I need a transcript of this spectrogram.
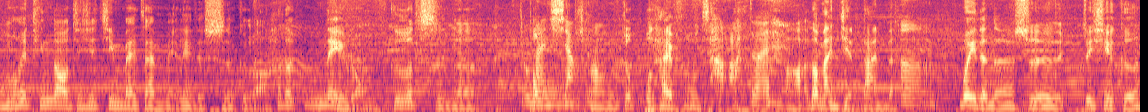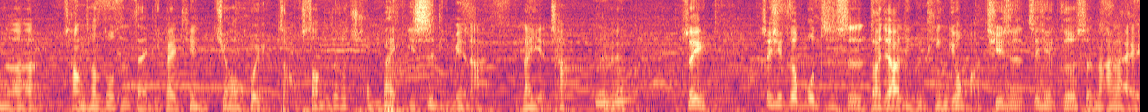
我们会听到这些敬拜赞美类的诗歌啊，它的内容歌词呢，都蛮像通常就不太复杂对，啊，都蛮简单的。嗯，为的呢是这些歌呢，常常都是在礼拜天教会早上的这个崇拜仪式里面啊来演唱，对不对？嗯所以这些歌不只是大家聆听用啊，其实这些歌是拿来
